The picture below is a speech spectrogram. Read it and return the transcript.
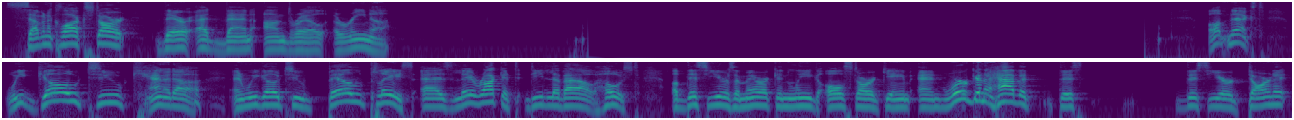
Seven o'clock start there at Van Andel Arena. Up next, we go to Canada and we go to Bell Place as Les Rockets de Laval host of this year's American League All Star game, and we're gonna have it this this year. Darn it!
